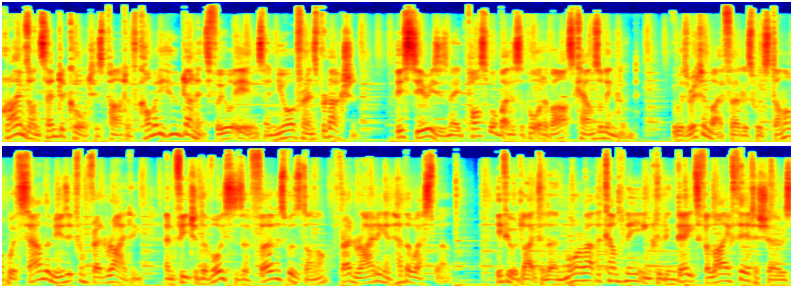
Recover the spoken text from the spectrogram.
Crimes on Centre Court is part of Comedy who Whodunits for Your Ears and New Old Friends production. This series is made possible by the support of Arts Council England. It was written by Fergus Woods Dunlop with sound and music from Fred Riding and featured the voices of Fergus Woods Dunlop, Fred Riding, and Heather Westwell. If you would like to learn more about the company, including dates for live theatre shows,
